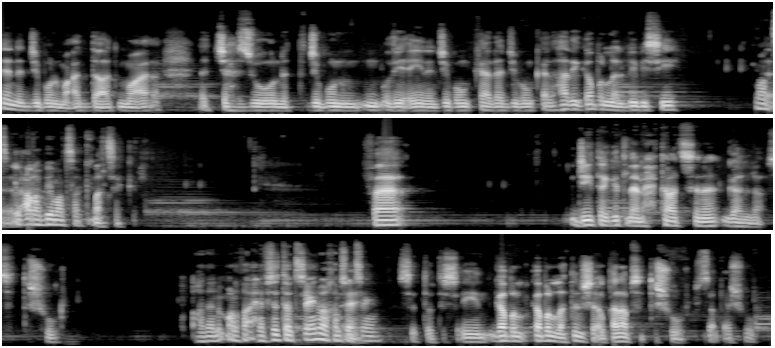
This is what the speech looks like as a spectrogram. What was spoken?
لين تجيبون المعدات مع... تجهزون تجيبون مذيعين تجيبون كذا تجيبون كذا. هذه قبل البي بي سي. ما تس... العربي ما تسكر. ما تسكر. ف جيت قلت له نحتاج سنة قال لا ست شهور. هذا ثانية، إحنا في 96 ولا 95 96 قبل قبل لا تنشأ القناة بست شهور سبع شهور.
